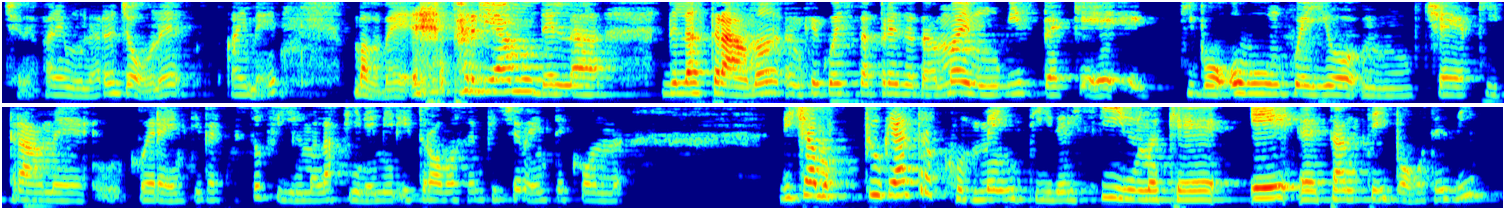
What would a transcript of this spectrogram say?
ce ne faremo una ragione, ahimè, ma vabbè, parliamo della, della trama, anche questa presa da My Movies perché tipo ovunque io mh, cerchi trame coerenti per questo film, alla fine mi ritrovo semplicemente con diciamo più che altro commenti del film che e eh, tante ipotesi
